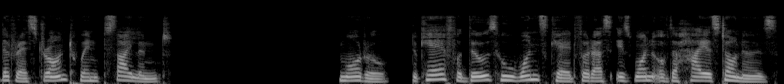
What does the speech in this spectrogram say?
The restaurant went silent. Moral, to care for those who once cared for us is one of the highest honors.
